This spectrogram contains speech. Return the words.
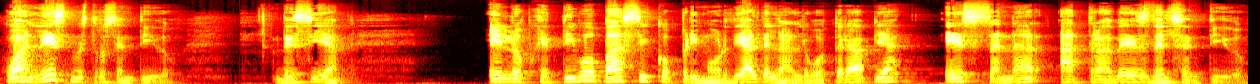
¿Cuál es nuestro sentido? Decía, el objetivo básico primordial de la logoterapia es sanar a través del sentido.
